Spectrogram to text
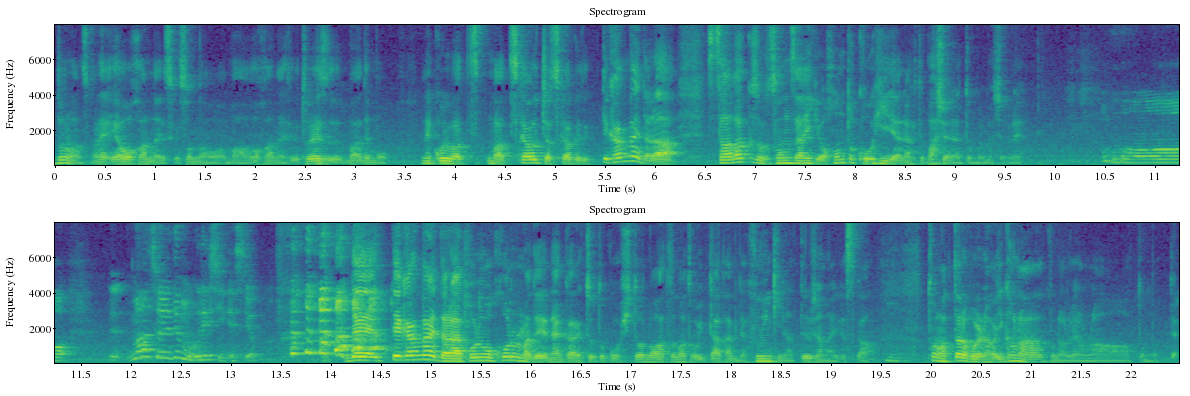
どうなんですかね？いやわかんないですけどそんなんはまあわかんないですけどとりあえずまあでもねこれはつ、まあ、使うっちゃ使うけどって考えたらスターバックスの存在意義は本当コーヒーではなくて場所やなと思いましたよね。おまあそれでも嬉しいですよ。でって考えたらこのコロナでなんかちょっとこう人の集まるとこ行ったらあかんみたいな雰囲気になってるじゃないですか、うん。となったらこれなんか行かなくなるやろうなと思って。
